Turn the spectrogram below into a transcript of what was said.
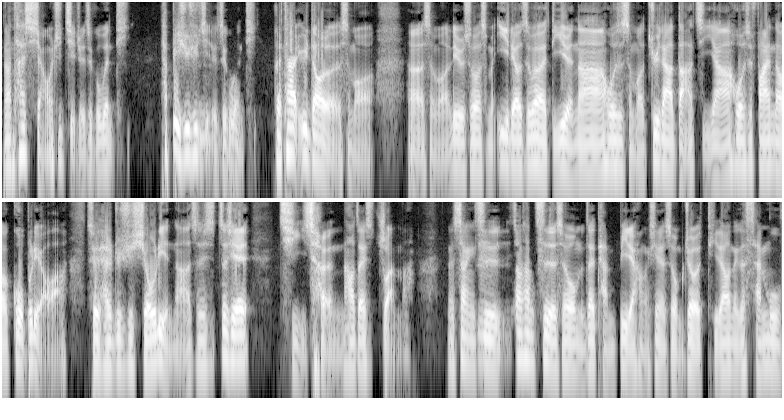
然后他想要去解决这个问题，他必须去解决这个问题。嗯可他遇到了什么？呃，什么？例如说什么意料之外的敌人啊，或者是什么巨大的打击啊，或者是发现到过不了啊，所以他就去修炼啊，这些这些启程，然后再转嘛。那上一次、嗯、上上次的时候，我们在谈 B 的航线的时候，我们就有提到那个三幕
